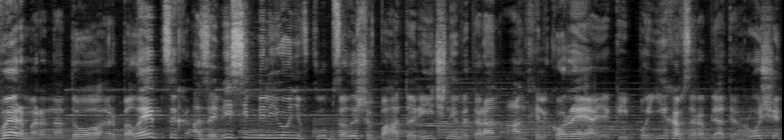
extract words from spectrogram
Вермерена до РБ Лейпциг, а за 8 мільйонів клуб залишив багаторічний ветеран Анхель Корея, який поїхав заробляти гроші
